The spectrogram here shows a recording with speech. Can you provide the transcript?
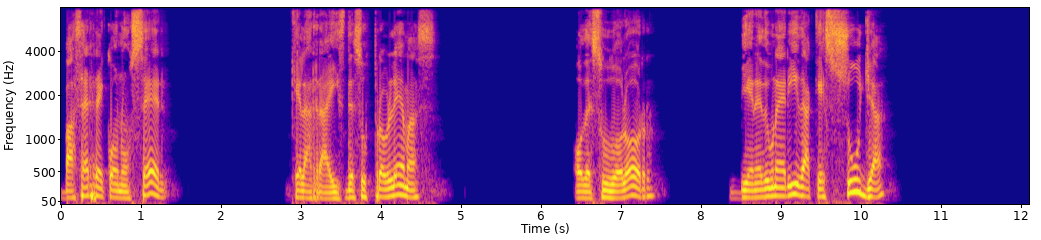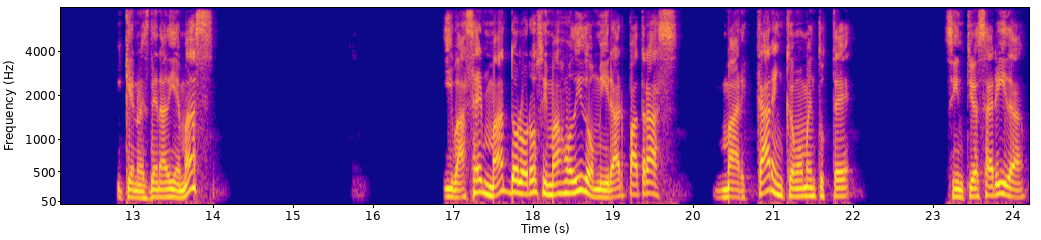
va a ser reconocer que la raíz de sus problemas o de su dolor viene de una herida que es suya y que no es de nadie más. Y va a ser más doloroso y más jodido mirar para atrás, marcar en qué momento usted sintió esa herida,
